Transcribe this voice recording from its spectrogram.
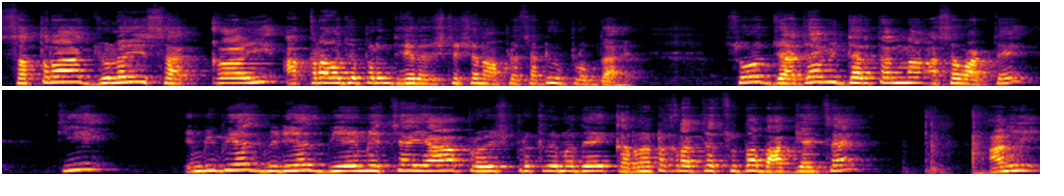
सतरा जुलै सकाळी अकरा वाजेपर्यंत हे रजिस्ट्रेशन आपल्यासाठी उपलब्ध आहे. सो ज्या ज्या विद्यार्थ्यांना असं वाटते की M B B S B D S B M एसच्या या प्रवेश प्रक्रियेमध्ये कर्नाटक राज्यात सुद्धा भाग घ्यायचा आहे. आणि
